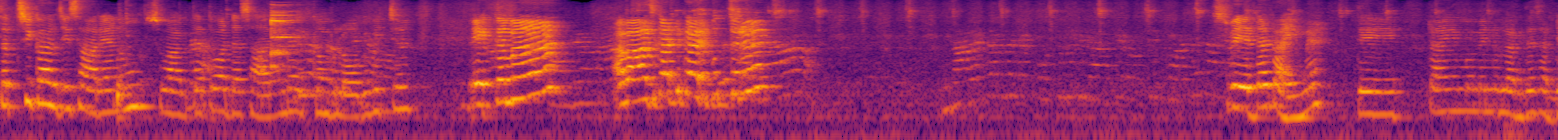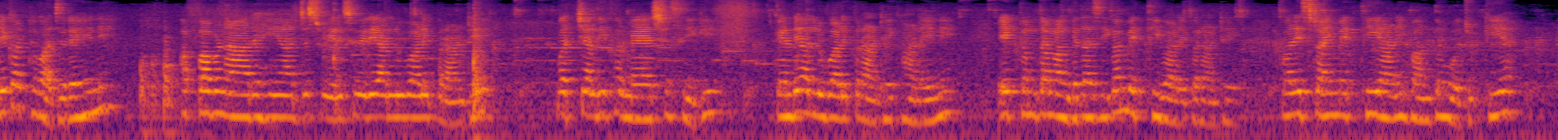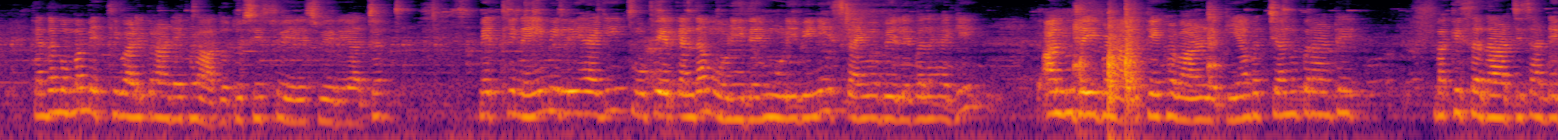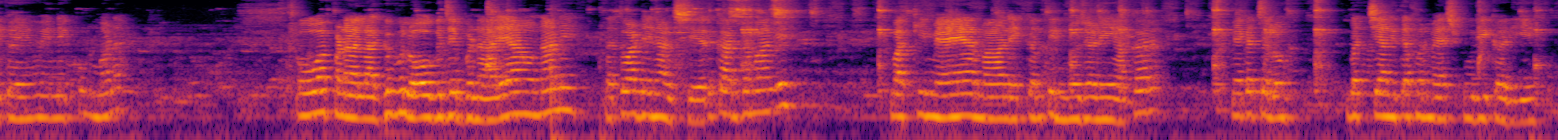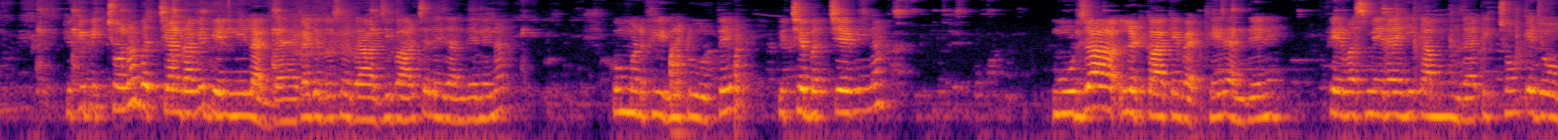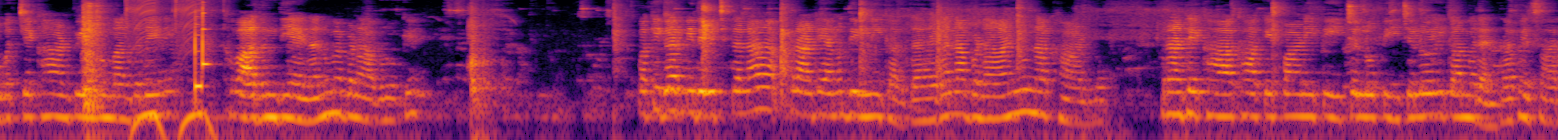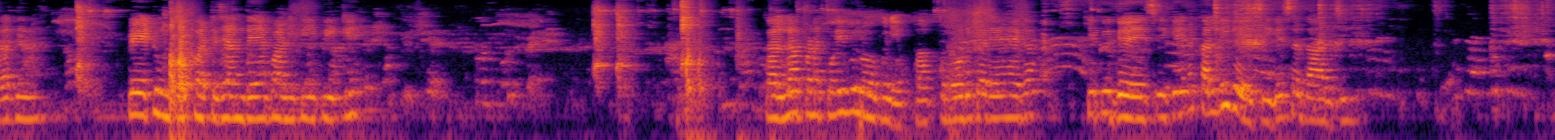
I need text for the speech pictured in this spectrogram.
ਸਤਿ ਸ਼੍ਰੀ ਅਕਾਲ ਜੀ ਸਾਰਿਆਂ ਨੂੰ। ਸਵਾਗਤ ਹੈ ਤੁਹਾਡਾ ਸਾਰਿਆਂ ਦਾ ਇੱਕਮ ਵਲੌਗ ਵਿੱਚ। ਇੱਕਮ ਆਵਾਜ਼ ਕੱਟ ਕਰ ਪੁੱਤਰ। ਸਵੇਰ ਦਾ ਟਾਈਮ ਹੈ ਤੇ ਟਾਈਮ ਮੈਨੂੰ ਲੱਗਦਾ 8:30 ਵੱਜ ਰਹੇ ਨੇ। ਆਪਾਂ ਬਣਾ ਰਹੇ ਹਾਂ ਅੱਜ ਸਵੇਰੇ ਸਵੇਰੇ ਆਲੂ ਵਾਲੇ ਪਰਾਂਠੇ। ਬੱਚਿਆਂ ਦੀ ਫਰਮਾਇਸ਼ ਸੀਗੀ। ਕਹਿੰਦੇ ਆਲੂ ਵਾਲੇ ਪਰਾਂਠੇ ਖਾਣੇ ਨੇ। ਇੱਕਮ ਤਾਂ ਮੰਗਦਾ ਸੀਗਾ ਮੇਥੀ ਵਾਲੇ ਪਰਾਂਠੇ। ਪਰ ਇਸ ਟਾਈਮ ਮੇਥੀ ਆਣੀ ਬੰਦ ਹੋ ਚੁੱਕੀ ਹੈ। ਕਹਿੰਦਾ, ਮੰਮਾ, ਮੇਥੀ ਵਾਲੇ ਪਰਾਂਠੇ ਖਿਲਾ ਦਿਓ ਤੁਸੀਂ ਸਵੇਰੇ ਸਵੇਰੇ ਅੱਜ। ਮੇਥੀ ਨਹੀਂ ਮਿਲੀ ਹੈਗੀ। ਉਹ ਫਿਰ ਕਹਿੰਦਾ, ਮੂਲੀ ਦੇ, ਮੂਲੀ ਵੀ ਨਹੀਂ ਇਸ ਟਾਈਮ ਅਵੇਲੇਬਲ ਹੈਗੀ। ਆਲੂ ਦੇ ਹੀ ਬਣਾ ਕੇ ਖਵਾਉਣ ਲੱਗੀ ਆ ਬੱਚਿਆਂ ਨੂੰ ਪਰਾਂਠੇ। ਬਾਕੀ ਸਰਦਾਰ ਜੀ ਸਾਡੇ ਗਏ ਹੋਏ ਨੇ ਘੁੰਮਣ। ਉਹ ਆਪਣਾ ਅਲੱਗ ਵਲੌਗ ਜੇ ਬਣਾਇਆ ਉਹਨਾਂ ਨੇ, ਤਾਂ ਤੁਹਾਡੇ ਨਾਲ ਸ਼ੇਅਰ ਕਰ ਦਵਾਂਗੇ। ਬਾਕੀ ਮੈਂ ਅਰਮਾਨ ਇੱਕਮ ਤਿੰਨੋਂ ਜਣੇ ਆ ਕਰ ਮੈਂ ਕਿਹਾ ਚਲੋ, ਬੱਚਿਆਂ ਦੀ ਤਾਂ ਫਰਮਾਇਸ਼ ਪੂਰੀ ਕਰੀਏ। ਕਿਉਂਕਿ ਪਿੱਛੋਂ ਨਾ ਬੱਚਿਆਂ ਦਾ ਵੀ ਦਿਲ ਨਹੀਂ ਲੱਗਦਾ ਹੈਗਾ, ਜਦੋਂ ਸਰਦਾਰ ਜੀ ਬਾਹਰ ਚਲੇ ਜਾਂਦੇ ਨੇ ਨਾ, ਘੁੰਮਣ ਫਿਰਨ ਟੂਰ ਤੇ। ਪਿੱਛੇ ਬੱਚੇ ਵੀ ਨਾ ਮੂਰਜਾ ਲਟਕਾ ਕੇ ਬੈਠੇ ਰਹਿੰਦੇ ਨੇ। ਫਿਰ ਬਸ ਮੇਰਾ ਇਹੀ ਕੰਮ ਹੁੰਦਾ ਹੈ ਪਿੱਛੋਂ ਕਿ ਜੋ ਬੱਚੇ ਖਾਣ ਪੀਣ ਨੂੰ ਮੰਗਦੇ ਨੇ, ਖਵਾ ਦਿੰਦੀ ਆ ਇਹਨਾਂ ਨੂੰ ਮੈਂ ਬਣਾ ਬਣੂ ਕੇ। ਬਾਕੀ ਗਰਮੀ ਦੇ ਵਿੱਚ ਤਾਂ ਨਾ ਪਰਾਂਠਿਆਂ ਨੂੰ ਦਿਲ ਨਹੀਂ ਕਰਦਾ ਹੈਗਾ, ਨਾ ਬਣਾਉਣ ਨੂੰ, ਨਾ ਖਾਣ ਨੂੰ। ਪਰਾਂਠੇ ਖਾ ਖਾ ਕੇ ਪਾਣੀ ਪੀ ਚਲੋ ਪੀ ਚਲੋ, ਇਹ ਕੰਮ ਰਹਿੰਦਾ ਫਿਰ ਸਾਰਾ ਦਿਨ। ਪੇਟ ਉਂਝ ਫਟ ਜਾਂਦੇ ਆ ਪਾਣੀ ਪੀ ਪੀ ਕੇ। ਕੱਲ ਆਪਣਾ ਕੋਈ ਵਲੋਗ ਨਹੀਂ ਆਪਾਂ ਅਪਲੋਡ ਕਰਿਆ ਹੈਗਾ, ਕਿ ਕੋਈ ਗਏ ਸੀਗੇ ਨਾ ਕੱਲ ਹੀ ਗਏ ਸੀਗੇ ਸਰਦਾਰ ਜੀ।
